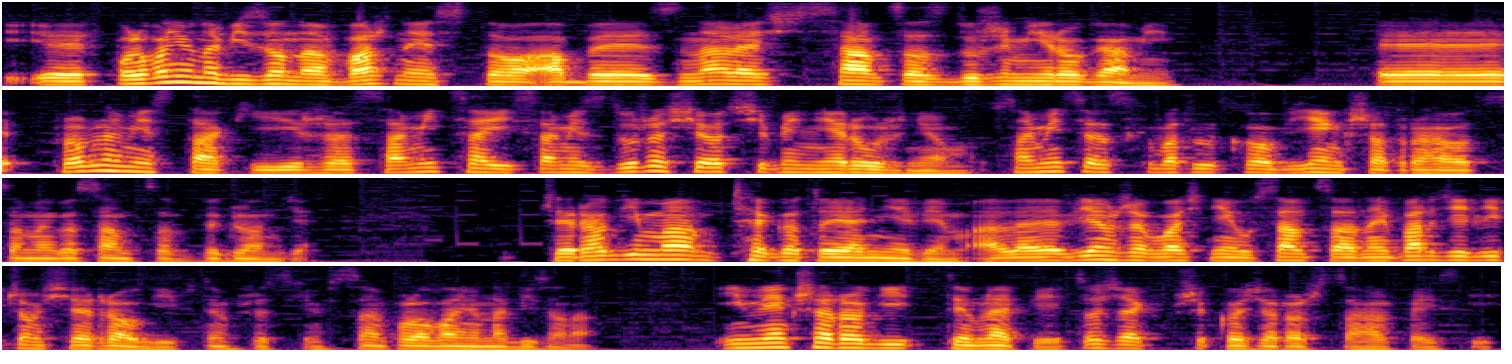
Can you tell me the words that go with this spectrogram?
Yy, yy, w polowaniu na bizona ważne jest to, aby znaleźć samca z dużymi rogami. Yy, problem jest taki, że samica i samiec dużo się od siebie nie różnią. Samica jest chyba tylko większa trochę od samego samca w wyglądzie. Czy rogi ma? Tego to ja nie wiem, ale wiem, że właśnie u samca najbardziej liczą się rogi w tym wszystkim, w samym polowaniu na bizona. Im większe rogi, tym lepiej. Coś jak przy koziorożcach alpejskich.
